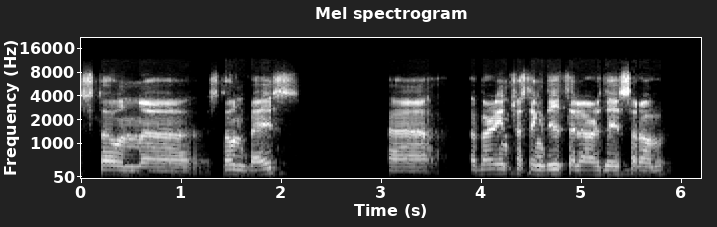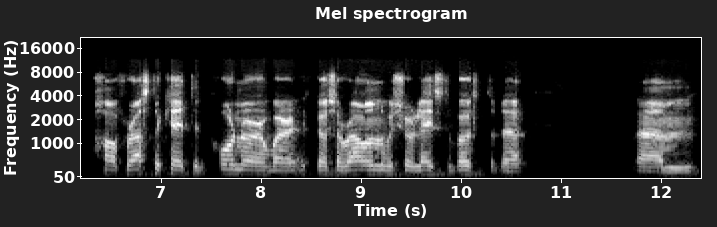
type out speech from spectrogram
stone stone base. a very interesting detail are these sort of half rusticated corner where it goes around, which relates to both to the um,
